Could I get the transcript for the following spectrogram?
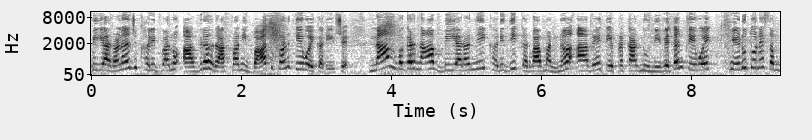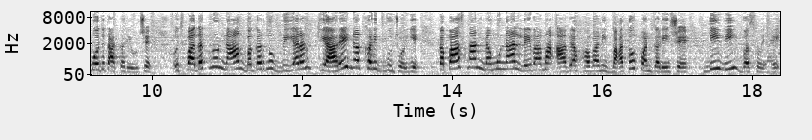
બિયારણ જ ખરીદવાનો આગ્રહ રાખવાની વાત પણ તેઓએ કરી છે. નામ વગરના બિયારણની ખરીદી કરવામાં ન આવે તે પ્રકારનું નિવેદન તેઓએ ખેડૂતોને સંબોધતા કર્યું છે. ઉત્પાદકનું નામ વગરનું બિયારણ ક્યારેય ન ખરીદવું જોઈએ. કપાસના નમૂના લેવામાં આવ્યા હોવાની વાતો પણ કરી છે. બીવી વસોયાએ.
